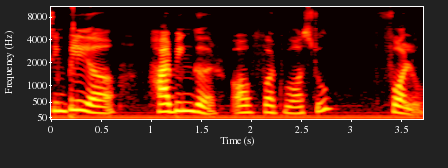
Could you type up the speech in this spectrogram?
simply a harbinger of what was to follow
